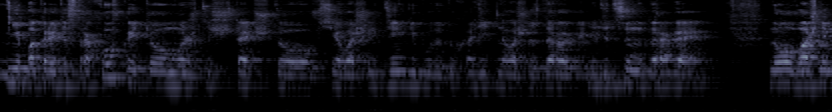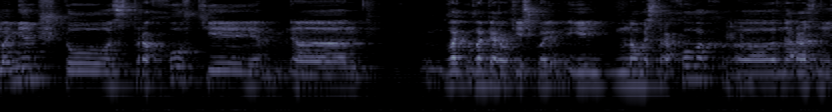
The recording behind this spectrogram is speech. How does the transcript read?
не покрыты страховкой, то можете считать, что все ваши деньги будут уходить на ваше здоровье. Медицина дорогая. Но важный момент, что страховки, э, во- во-первых, есть много страховок э, на разные,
